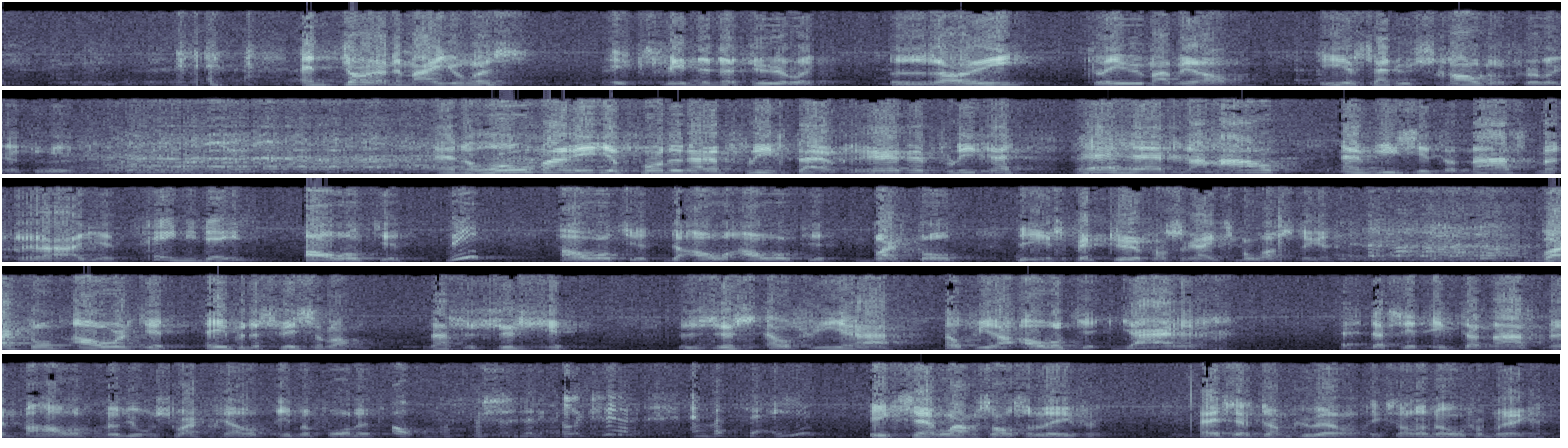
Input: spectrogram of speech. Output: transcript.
En tornen maar, jongens. Niks vinden natuurlijk. Sorry, kleed u maar weer aan. Hier zijn uw schoudervullingen terug. En hol maar in je vodden naar het vliegtuig. Rennen, vliegen, he he, gehaald. En wie zit er naast me? Raaien. Geen idee. Ouweltje, Wie? ouweltje, de oude ouweltje. Bartolt, de inspecteur van Rijksbelastingen. Bartolt Ouwertje, even naar Zwitserland. Naar zijn zusje. Zus Elvira. Elvira Ouwertje, jarig. Eh, Daar zit ik daarnaast met mijn half miljoen zwart geld in mijn vodden. Oh, wat verschrikkelijk zeg. En wat zei je? Ik zeg, lang zal ze leven. Hij zegt, dank u wel, ik zal het overbrengen.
